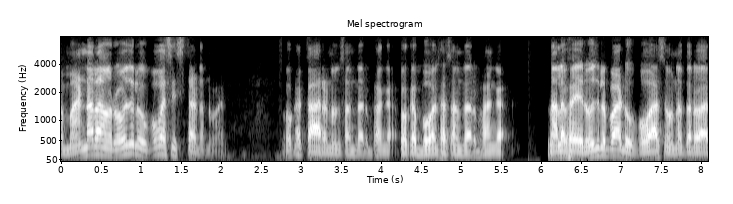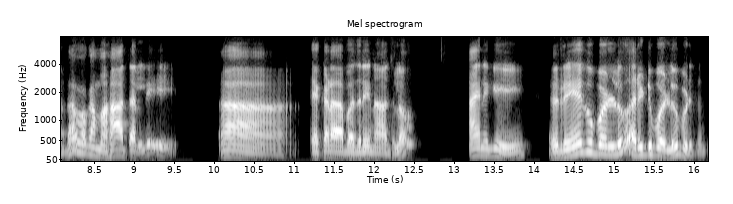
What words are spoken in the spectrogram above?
మండలం రోజులు ఉపవసిస్తాడనమాట ఒక కారణం సందర్భంగా ఒక బోధ సందర్భంగా. నలభై రోజుల పాటు ఉపవాసం ఉన్న తర్వాత ఒక మహాతల్లి ఆ ఎక్కడ బద్రీనాథ్లో ఆయనకి రేగుబళ్ళు అరటిపళ్ళు పెడుతుంది.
